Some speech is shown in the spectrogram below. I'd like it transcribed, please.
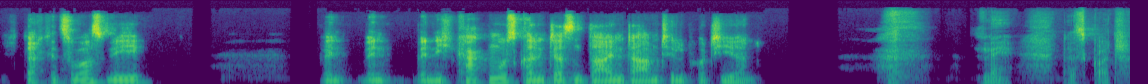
Ich dachte jetzt sowas wie, wenn, wenn, wenn ich kacken muss, kann ich das in deinen Darm teleportieren. Nee, das ist Quatsch.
